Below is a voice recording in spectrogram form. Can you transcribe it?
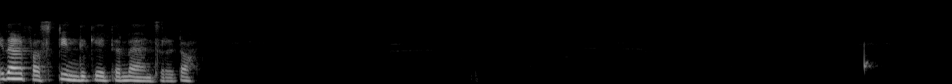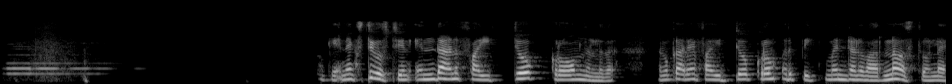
ഇതാണ് ഫസ്റ്റ് ഇൻഡിക്കേറ്ററിന്റെ ആൻസർ കേട്ടോ ഓക്കെ നെക്സ്റ്റ് ക്വസ്റ്റ്യൻ എന്താണ് ഫൈറ്റോക്രോം എന്നുള്ളത്? നമുക്കറിയാം ഫൈറ്റോക്രോം ഒരു പിഗ്മെന്റ് ആണ് വർണ വസ്തു അല്ലേ?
